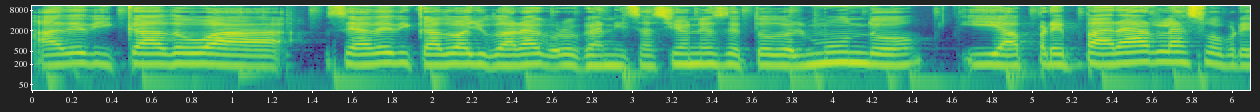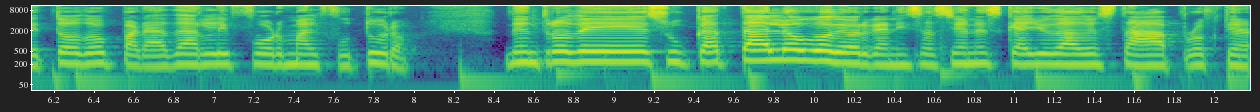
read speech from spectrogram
ha dedicado a, se ha dedicado a ayudar a organizaciones de todo el mundo y a prepararlas sobre todo para darle forma al futuro. Dentro de su catálogo de organizaciones que ha ayudado está Procter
